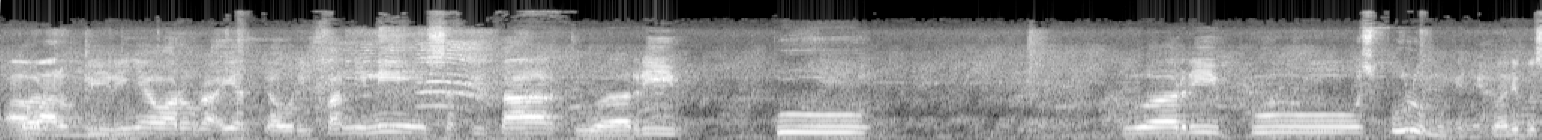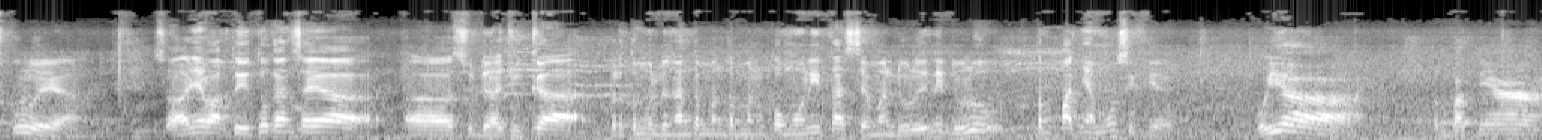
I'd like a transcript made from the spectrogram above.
eh, warung? Berdirinya warung rakyat Kauripan ini sekitar 2000 2010 mungkin ya. 2010 ya. Soalnya waktu itu kan saya eh, sudah juga bertemu dengan teman-teman komunitas zaman dulu ini dulu tempatnya musik ya. Oh ya, tempatnya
